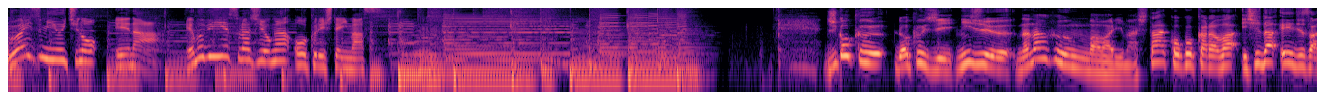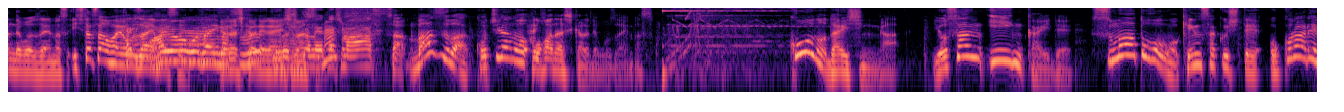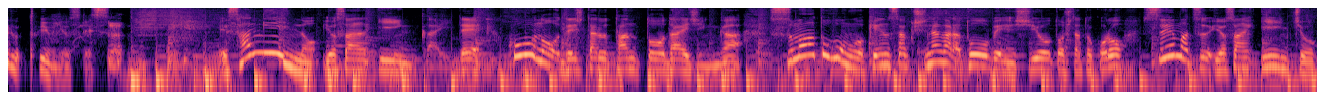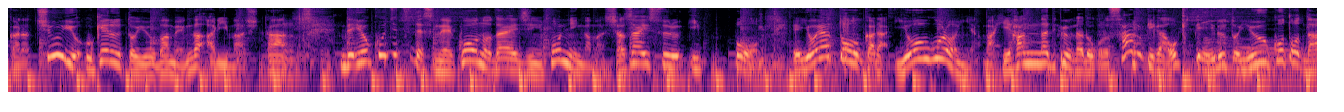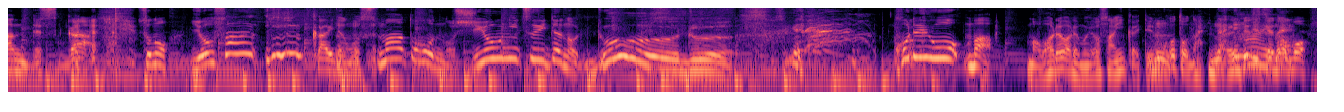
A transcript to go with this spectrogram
上泉雄一のエーナー MBS ラジオがお送りしています。時刻6時27分回りました。ここからは石田英二さんでございます。石田さんおはようございます、はいおはようございます。よろしくお願いします。よろしくお願いいたします。さあまずはこちらのお話からでございます、河野大臣が予算委員会でスマートフォンを検索して怒られるというニュースです。え参議院の予算委員会で河野デジタル担当大臣がスマートフォンを検索しながら答弁しようとしたところ末松予算委員長から注意を受けるという場面がありました、で翌日ですね河野大臣本人がまあ謝罪する一方え与野党から擁護論やまあ批判が出るなどこの賛否が起きているということなんですが その予算委員会でのスマートフォンの使用についてのルール。これを、まあ、まあ我々も予算委員会っていうことないんですけども、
